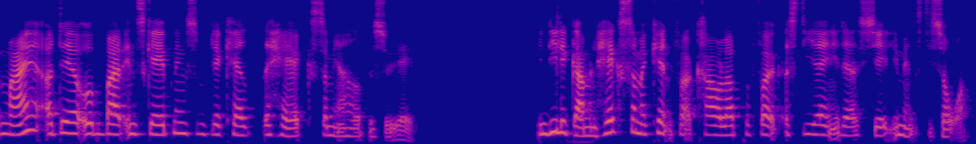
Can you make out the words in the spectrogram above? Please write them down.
mig, og det er åbenbart en skabning, som bliver kaldt The Hag, som jeg havde besøg af. En lille gammel heks, som er kendt for at kravle op på folk og stige ind i deres sjæl, imens de sover.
